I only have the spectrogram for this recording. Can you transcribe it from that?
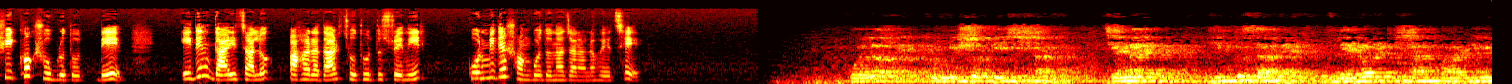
শিক্ষক সুব্রত দেব। এদিন গাড়ি চালক, পাহারাদার চতুর্থ শ্রেণির কর্মীদের সংবর্ধনা জানানো হয়েছে। লেবার পার্টির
